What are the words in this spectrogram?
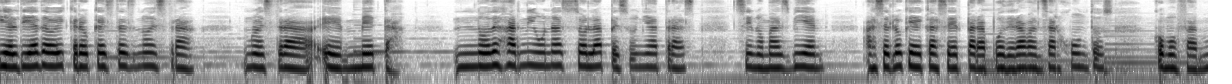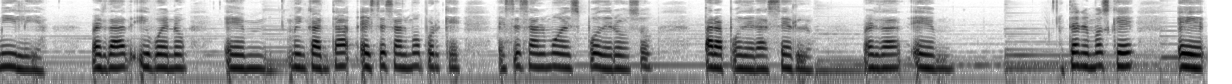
Y el día de hoy creo que esta es nuestra, nuestra eh, meta, no dejar ni una sola pezuña atrás, sino más bien hacer lo que hay que hacer para poder avanzar juntos como familia, ¿verdad? Y bueno, em, me encanta este salmo porque este salmo es poderoso para poder hacerlo, ¿verdad? Em, tenemos que eh,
